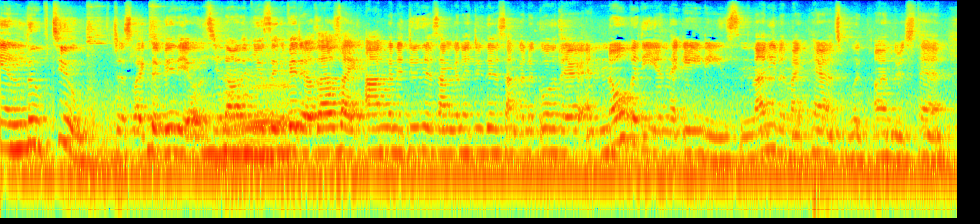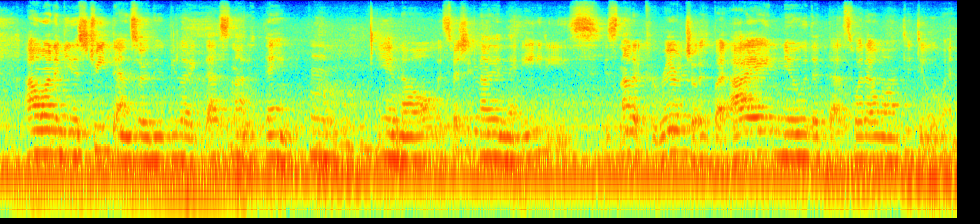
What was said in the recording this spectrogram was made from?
in loop too, just like the videos, you know, the music mm. videos. I was like, I'm gonna do this, I'm gonna do this, I'm gonna go there. And nobody in the 80s, not even my parents, would understand. I want to be a street dancer. They'd be like, that's not a thing, mm. you know, especially not in the 80s. It's not a career choice, but I knew that that's what I want to do, and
